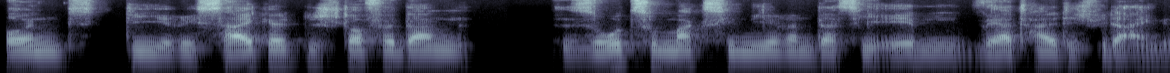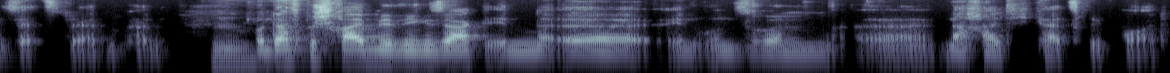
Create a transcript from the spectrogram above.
und die recycelten Stoffe dann so zu maximieren, dass sie eben werthaltig wieder eingesetzt werden können. Hm. Und das beschreiben wir, wie gesagt, in, äh, in unserem äh, Nachhaltigkeitsreport.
